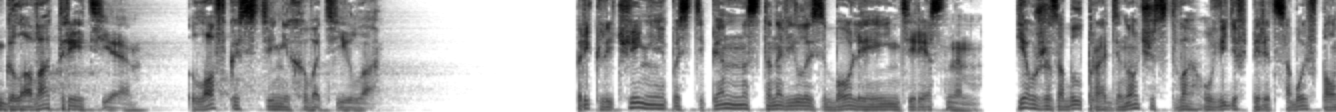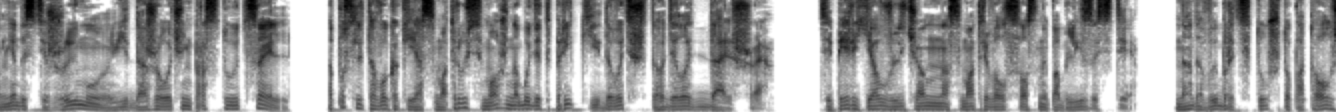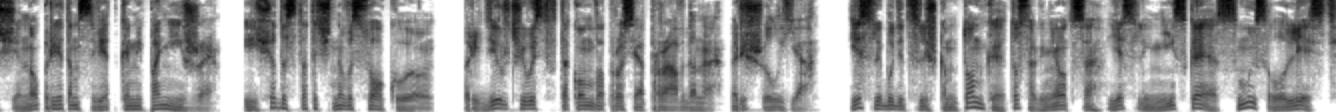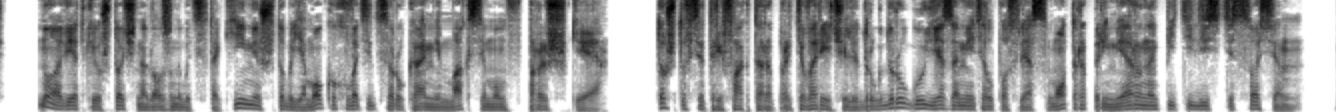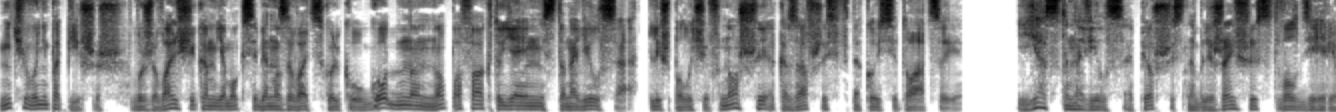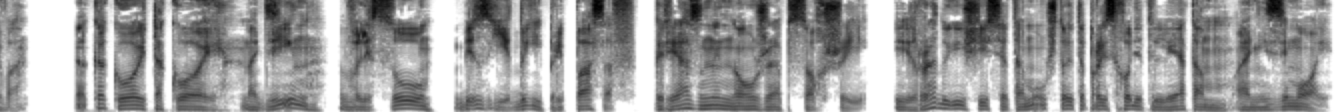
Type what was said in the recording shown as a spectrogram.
Глава третья. Ловкости не хватило. Приключение постепенно становилось более интересным. Я уже забыл про одиночество, увидев перед собой вполне достижимую и даже очень простую цель. А после того, как я осмотрюсь, можно будет прикидывать, что делать дальше. Теперь я увлеченно осматривал сосны поблизости. Надо выбрать ту, что потолще, но при этом с ветками пониже и еще достаточно высокую. Придирчивость в таком вопросе оправдана, решил я. Если будет слишком тонкая, то согнется, если низкая, смысл лезть. Ну а ветки уж точно должны быть такими, чтобы я мог ухватиться руками максимум в прыжке. То, что все три фактора противоречили друг другу, я заметил после осмотра примерно 50 сосен. Ничего не попишешь. Выживальщиком я мог себя называть сколько угодно, но по факту я им не становился, лишь получив нож и оказавшись в такой ситуации. Я остановился, опершись на ближайший ствол дерева. А какой такой? Один, в лесу, без еды и припасов, грязный, но уже обсохший, и радующийся тому, что это происходит летом, а не зимой.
